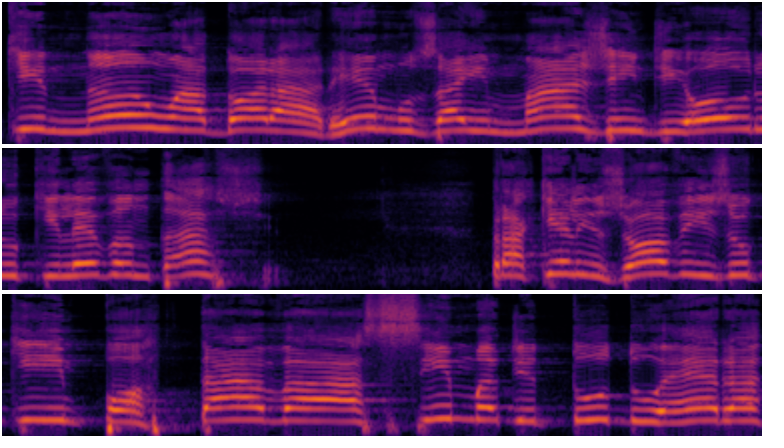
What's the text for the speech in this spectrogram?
que não adoraremos a imagem de ouro que levantaste. Para aqueles jovens, o que importava acima de tudo era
